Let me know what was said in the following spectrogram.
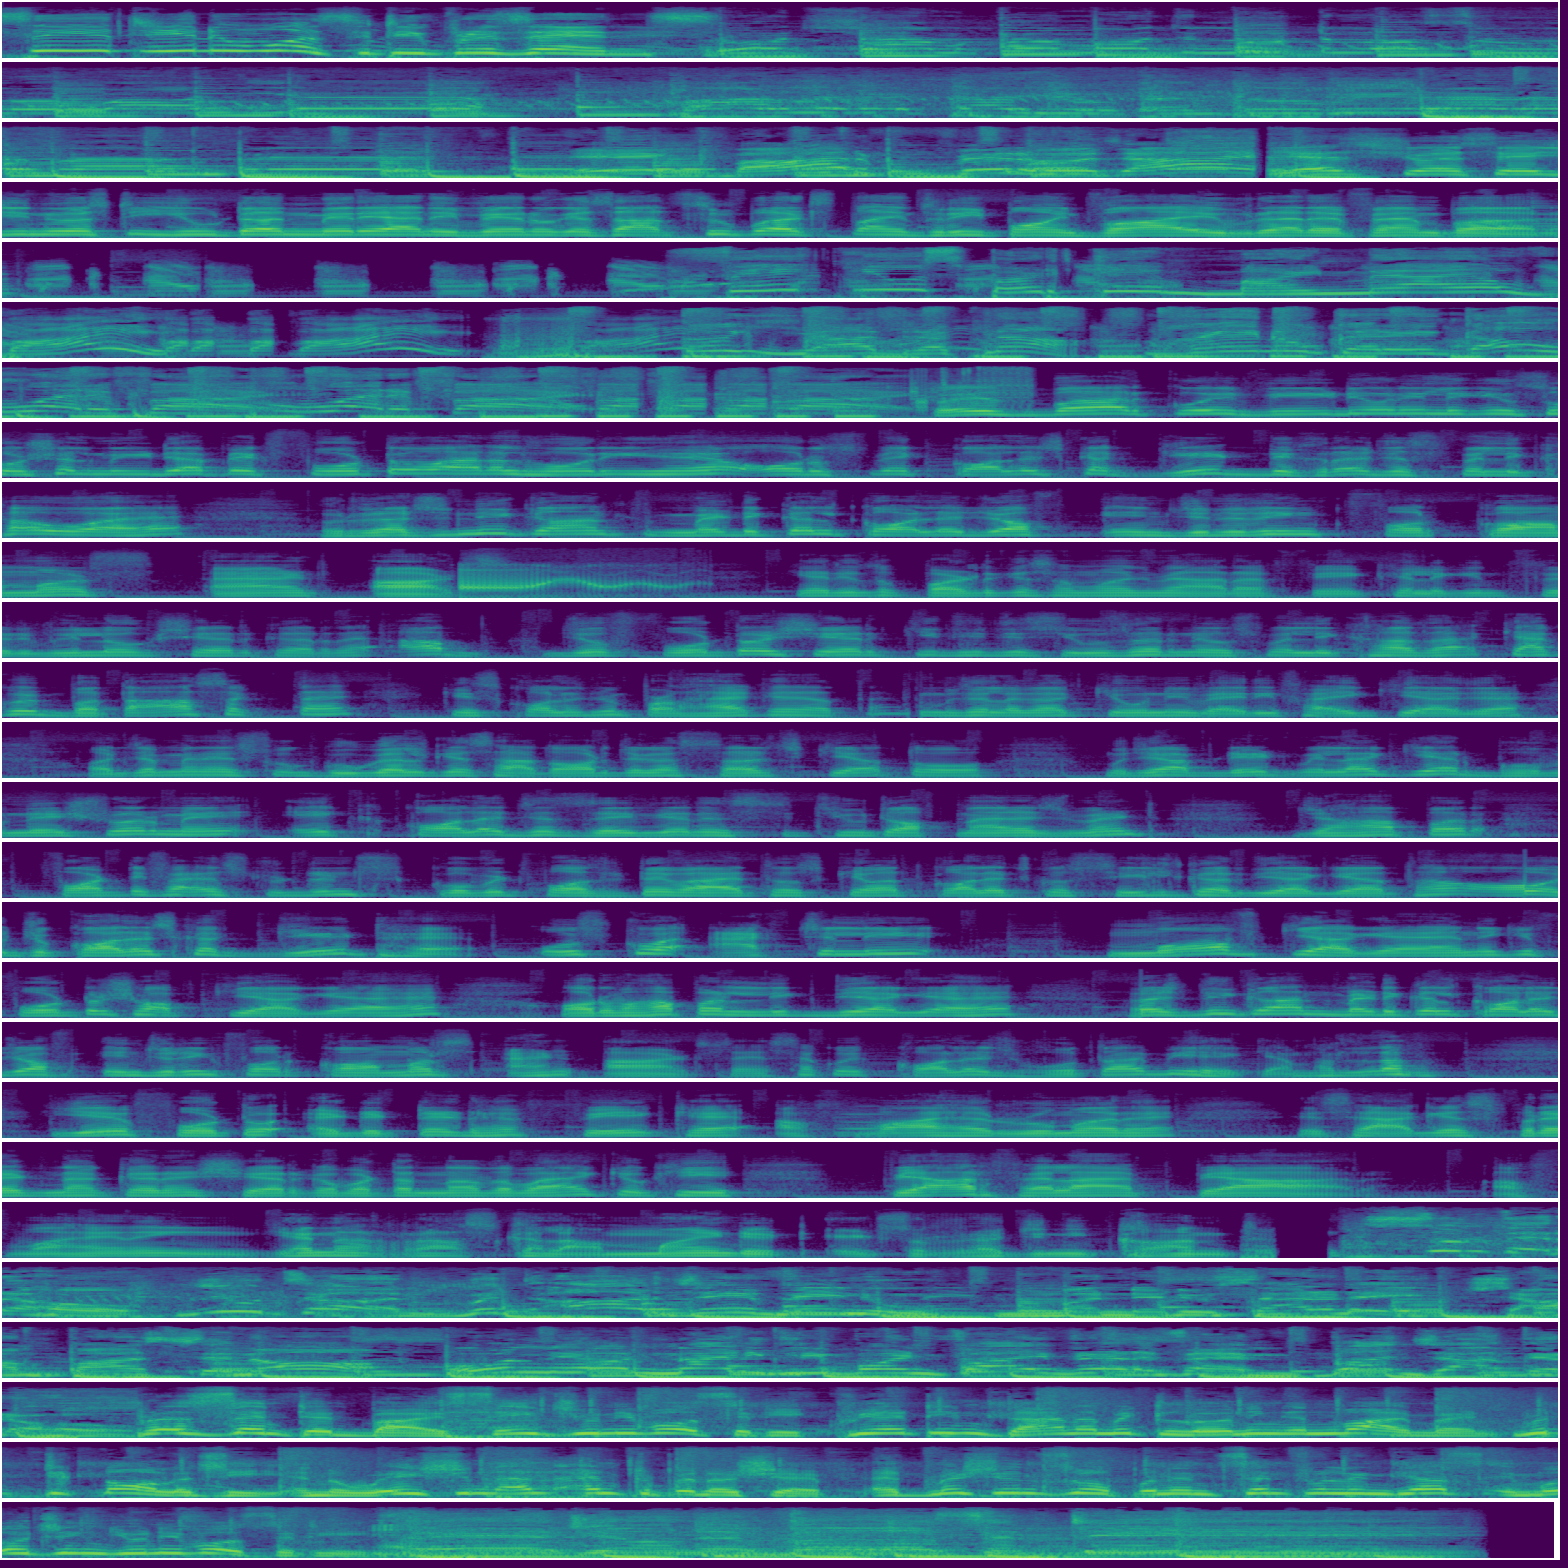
Says university presents रोज शाम को मौज लूट लो सुन लो बात ये। मार ले बेटा U turn to be Red एक बार फिर हो जाए। Yes show S university U turn मेरे यानी वेनु के साथ super spine three point five Red FM पर। फेक न्यूज़ पढ़ के माइंड में आया वाई वाई तो याद रखना वेनु करेगा वेरीफाई वेरीफाई तो इस बार कोई वीडियो नहीं, लेकिन सोशल मीडिया पे एक फ़ोटो वायरल हो रही है और उसमें कॉलेज का गेट दिख रहा है, जिसपे लिखा हुआ है, Rajinikanth medical college of engineering for commerce and arts. यार, ये तो पढ़ के समझ में आ रहा है फेक है, लेकिन फिर भी लोग शेयर कर रहे हैं। अब जो फ़ोटो शेयर की थी, जिस यूज़र ने, उसमें लिखा था, क्या कोई बता सकता है कि इस कॉलेज में पढ़ाया क्या जाता है? मुझे लगा क्यों नहीं वेरीफाई किया जाए। और जब मैंने इसको गूगल के साथ और जगह सर्च किया तो मुझे अपडेट मिला कि यार, भुवनेश्वर में एक कॉलेज है जेवियर इंस्टीट्यूट ऑफ़ मैनेजमेंट जहाँ पर 45 स्टूडेंट्स कोविड पॉजिटिव आए थे। उसके बाद कॉलेज को सील कर दिया गया था। और जो कॉलेज का गेट है, उसको एक्चुअली मॉव किया गया है, यानी कि फोटोशॉप किया गया है, और वहाँ पर लिख दिया गया है, Rajinikanth medical college of engineering for commerce and arts. ऐसा कोई कॉलेज होता भी है क्या? मतलब ये फ़ोटो एडिटेड है फेक है, अफवाह है रूमर है, इसे आगे स्प्रेड ना करें शेयर का बटन ना दबाएँ, क्योंकि प्यार फैलाएँ, प्यार। अफवाहें नहीं ये ना रासकला माइंड इट इट्स रजनीकांत। सुनते रहो U turn with R J Veenu Monday to Saturday शाम पाँच से नौ only on ninety three point five Red F M जाते रहो। Presented by Sage University creating dynamic learning environment with technology innovation and entrepreneurship admission open in central India emerging university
